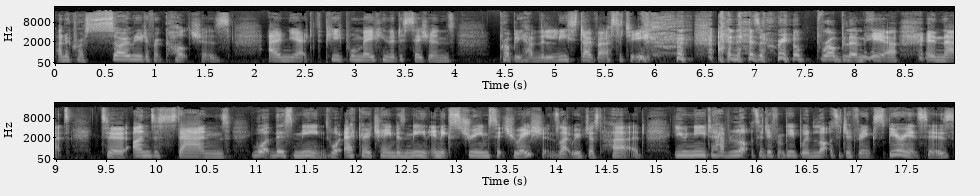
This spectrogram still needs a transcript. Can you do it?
and across so many different cultures. And yet, the people making the decisions probably have the least diversity. and there's a real problem here in that to understand what this means, what echo chambers mean in extreme situations, like we've just heard, you need to have lots of different people with lots of different experiences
